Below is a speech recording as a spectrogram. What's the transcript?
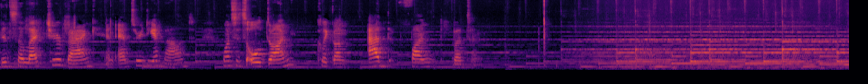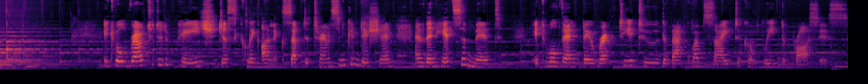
then select your bank and enter the amount. Once it's all done, click on Add Fund button. It will route you to the page. Just click on Accept the Terms and Condition and then hit Submit it will then direct you to the bank website to complete the process.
